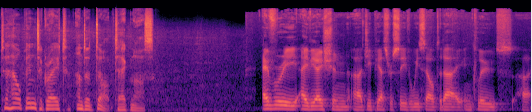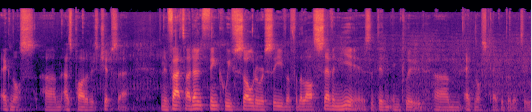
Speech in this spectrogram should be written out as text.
to help integrate and adopt EGNOS. Every aviation uh, GPS receiver we sell today includes uh, EGNOS um, as part of its chipset. And in fact, I don't think we've sold a receiver for the last seven years that didn't include um, EGNOS capabilities.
